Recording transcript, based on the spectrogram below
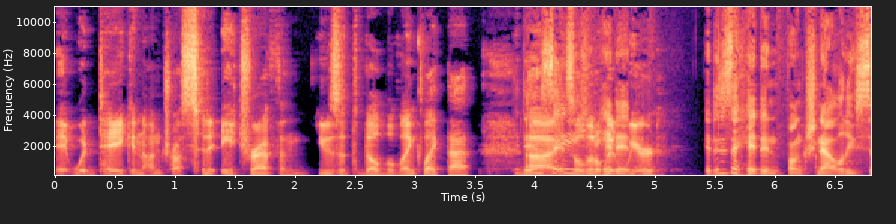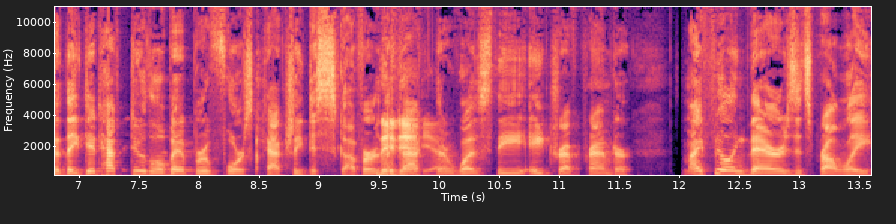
it would take an untrusted href and use it to build the link like that it is uh, it's a little hidden, bit weird It is a hidden functionality, so they did have to do a little bit of brute force to actually discover They the did, fact yeah. there was the href parameter. My feeling there is it's probably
